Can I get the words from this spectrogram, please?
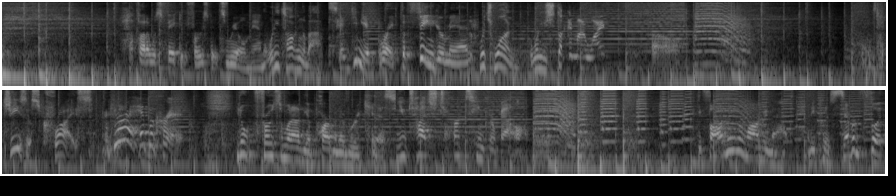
I thought it was fake at first, but it's real, man. What are you talking about? Give me a break. The finger, man. Which one? The one you stuck in my wife? Oh. Jesus Christ. You're a hypocrite. You don't throw someone out of the apartment over a kiss. You touched her Tinkerbell. He followed me to the laundromat, and he put his severed foot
